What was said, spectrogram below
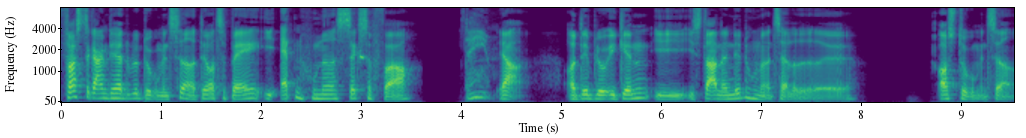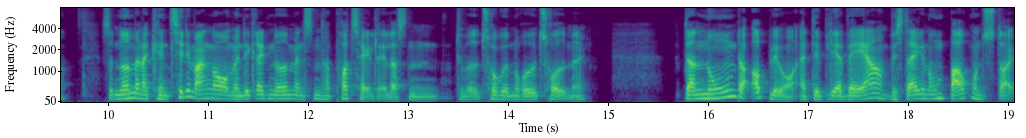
første gang det her det blev dokumenteret, det var tilbage i 1846. Damn. Ja, og det blev igen i, i starten af 1900-tallet øh, også dokumenteret. Så noget, man har kendt til i mange år, men det er ikke rigtig noget, man sådan har påtalt, eller sådan, du ved, trukket den røde tråd med. Der er nogen, der oplever, at det bliver værre, hvis der ikke er nogen baggrundsstøj.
